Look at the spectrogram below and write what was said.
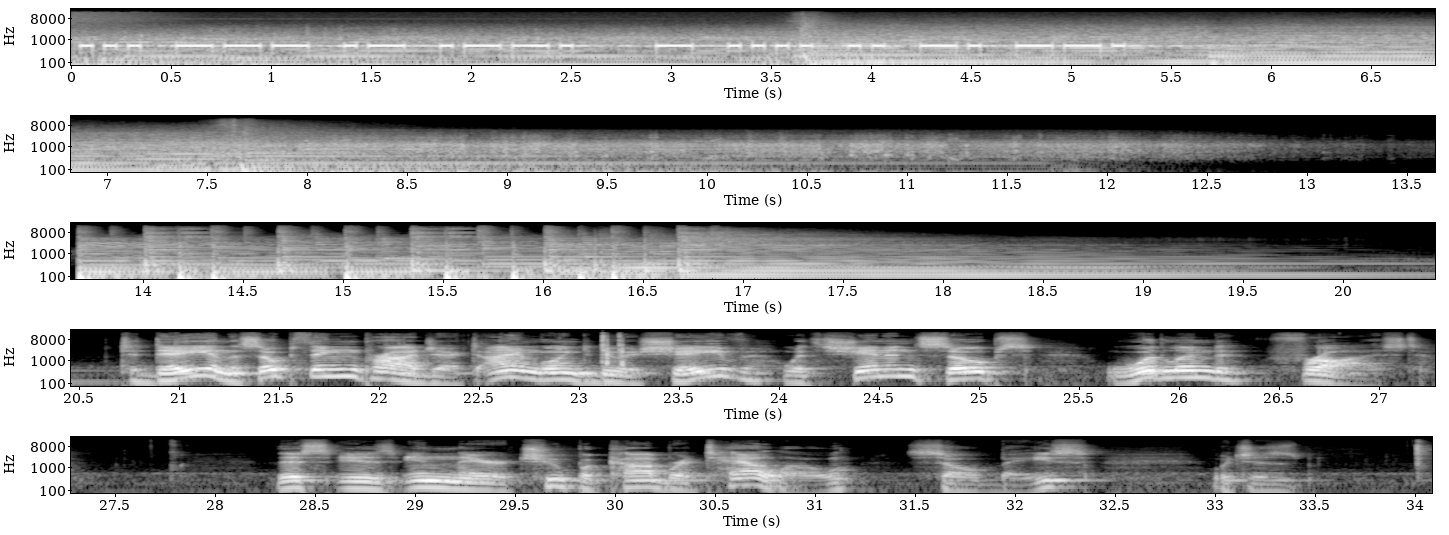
Today in the Soap Thing project, I am going to do a shave with Shannon Soap's Woodland Frost. This is in their Chupacabra Tallow so base, which is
